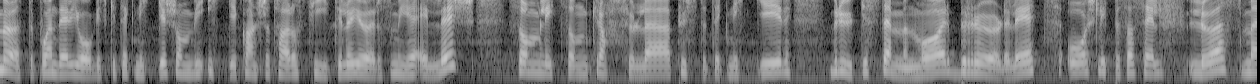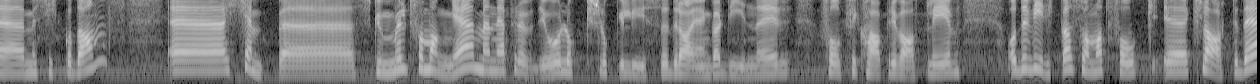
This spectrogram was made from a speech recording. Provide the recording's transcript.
møte på en del yogiske teknikker som vi ikke kanskje tar oss tid til å gjøre så mye ellers. Som litt sånn kraftfulle pusteteknikker. Bruke stemmen vår, brøle litt og slippe seg selv løs med musikk og dans. Eh, kjempeskummelt for mange, men jeg prøvde jo å lukke, slukke lyset, dra igjen gardiner. Folk fikk ha privatliv. Og det virka som at folk eh, klarte det,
